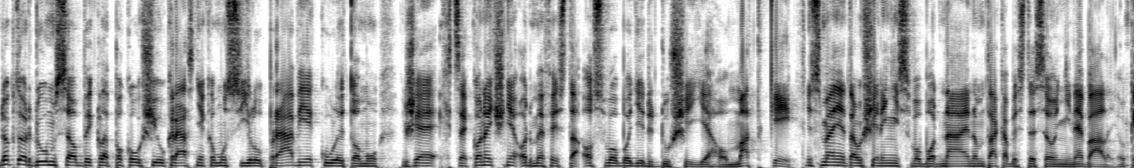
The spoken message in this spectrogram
Doktor Doom se obvykle pokouší ukrást někomu sílu právě kvůli tomu, že chce konečně od Mephista osvobodit duši jeho matky. Nicméně ta už je nyní svobodná jenom tak, abyste se o ní nebáli, ok?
